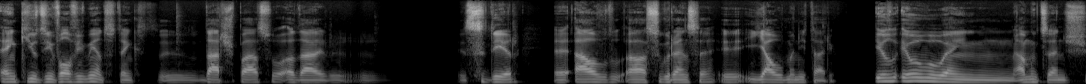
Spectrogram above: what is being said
em que o desenvolvimento tem que uh, dar espaço a dar uh, ceder uh, ao, à segurança e ao humanitário. Eu, eu em, há muitos anos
